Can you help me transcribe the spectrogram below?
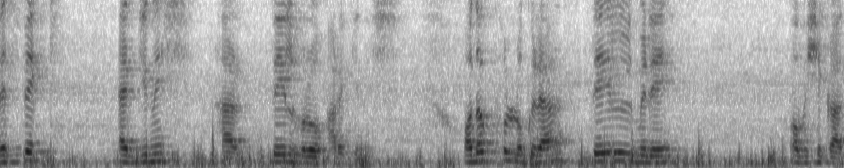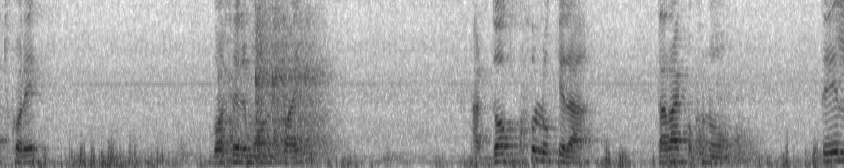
রেসপেক্ট এক জিনিস আর তেল হলো আরেক জিনিস। অদক্ষ লোকেরা তেল মেরে অফিসে কাজ করে, বসের মন পায়। আর দক্ষ লোকেরা, তারা কখনো তেল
